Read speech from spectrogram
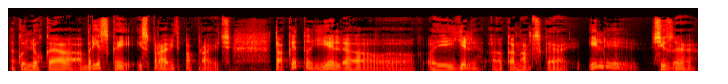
такой легкой обрезкой исправить, поправить. Так, это ель, э, ель э, канадская или сизая.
